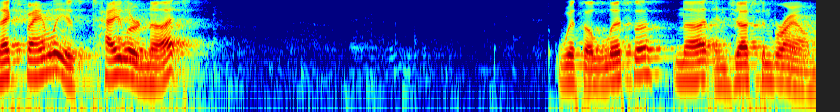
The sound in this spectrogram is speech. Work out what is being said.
Next family is Taylor Nutt with Alyssa Nutt and Justin Brown.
